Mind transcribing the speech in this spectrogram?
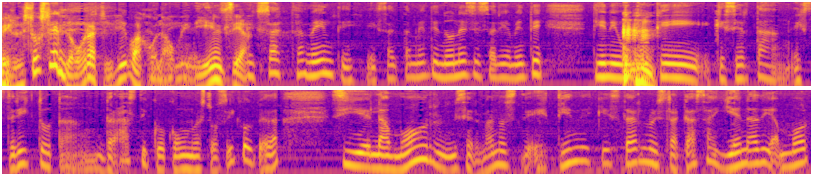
Pero eso se logra, Chile, bajo la obediencia. Exactamente, exactamente. No necesariamente tiene uno que, ser tan estricto, tan drástico con nuestros hijos, ¿verdad? Si el amor, mis hermanos, tiene que estar nuestra casa llena de amor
